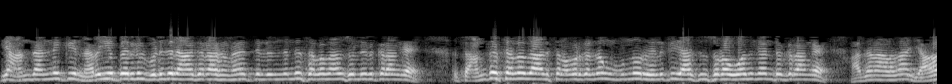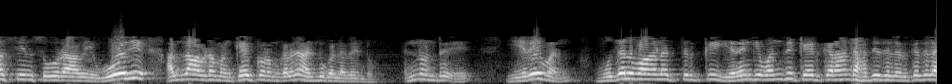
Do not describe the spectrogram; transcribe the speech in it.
ஏன் அந்த அன்னைக்கு நிறைய பேர்கள் விடுதலை ஆகிறார்கள். நேரத்திலிருந்து செலதான் சொல்லியிருக்கிறாங்க. அந்த செல்லதாசன் அவர்கள் தான் முன்னோர்களுக்கு யாசின் சூறா ஓதுங்கன்னு இருக்கிறாங்க. அதனாலதான் யாசின் சூறாவை ஓதி அல்லாவிடம் நாம் அறிந்து கொள்ள வேண்டும். இன்னொன்று இறைவன் முதல் வானத்திற்கு இறங்கி வந்து கேட்கிறான் ஹதீதில் இருக்கிறதுல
